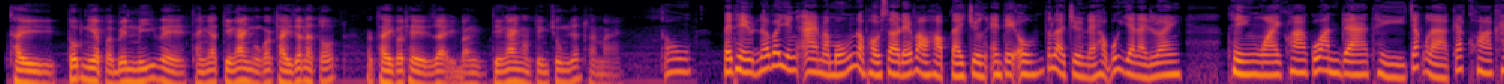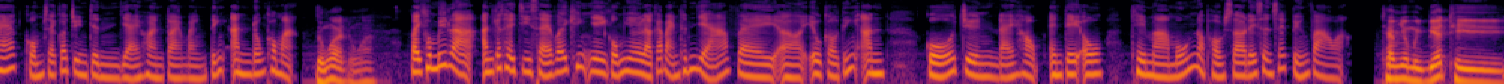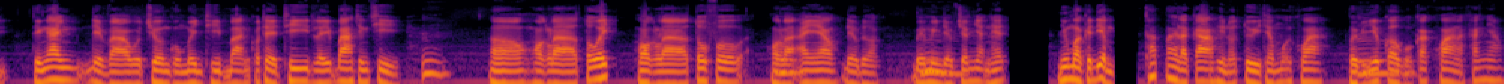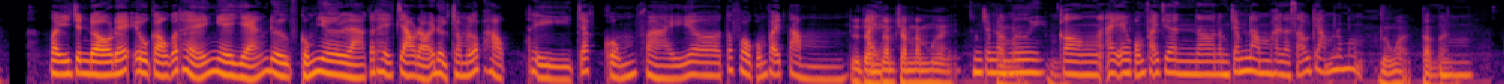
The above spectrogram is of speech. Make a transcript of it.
thầy tốt nghiệp ở bên Mỹ về thành ra tiếng Anh của các thầy rất là tốt các thầy có thể dạy bằng tiếng Anh hoặc tiếng Trung rất thoải mái Ồ, vậy thì đối với những ai mà muốn nộp hồ sơ để vào học tại trường NTU, tức là trường Đại học Quốc gia Đài Loan, thì ngoài khoa của anh ra thì chắc là các khoa khác cũng sẽ có chương trình dạy hoàn toàn bằng tiếng Anh đúng không ạ? đúng rồi đúng rồi Vậy không biết là anh có thể chia sẻ với Khiết Nhi cũng như là các bạn thính giả về ờ, yêu cầu tiếng Anh của trường Đại học NTU khi mà muốn nộp hồ sơ để xin xét tuyển vào ạ? theo như mình biết thì tiếng Anh để vào trường của mình thì bạn có thể thi lấy 3 chứng chỉ Ừ. ờ, hoặc là TOEIC hoặc là TOEFL hoặc là Ừ. IELTS đều được bên Ừ. mình đều chấp nhận hết nhưng mà cái điểm thấp hay là cao thì nó tùy theo mỗi khoa bởi vì Ừ. yêu cầu của các khoa là khác nhau Vậy trình độ để yêu cầu có thể nghe giảng được cũng như là có thể trao đổi được trong lớp học thì chắc cũng phải uh, TOEFL cũng phải tầm từ tầm Ai- 550 550, Ừ. còn IELTS cũng phải trên uh, 5.5 hay là 6 chấm đúng không? đúng rồi tầm đấy Ừ.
